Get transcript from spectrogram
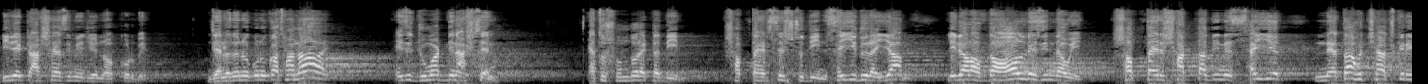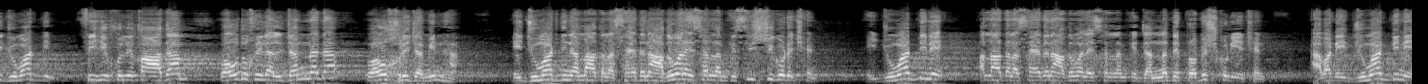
ডিরেক্ট আশে আসিমে যে নক করবে। যেন যেন কোনো কথা নয় এই যে জুমার দিন আসছেন, এত সুন্দর একটা দিন। সপ্তাহের শ্রেষ্ঠ দিন সৈয়দুল আয়াম leader of the all days in the week. সপ্তাহের সাতটা দিনের সৈয়দ নেতা হচ্ছে আজকের এই জুমার দিন। ফিহি খুলিকা আদাম ওয়াউদুখিল আল জান্নাদা ওয়াউখরিজা মিনহা। এই জুমার দিনে আল্লাহ তালা সাইদানা আদম আলাইসাল্লামকে সৃষ্টি করেছেন। এই জুমার দিনে আল্লাহ তালা সাইদানা আদম আলাইসাল্লামকে জান্নাতে প্রবেশ করিয়েছেন। আবার এই জুমার দিনে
